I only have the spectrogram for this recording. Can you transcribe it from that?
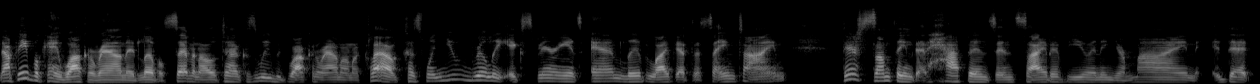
Now, people can't walk around at level seven all the time because we be walking around on a cloud. Because when you really experience and live life at the same time, there's something that happens inside of you and in your mind eh, that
